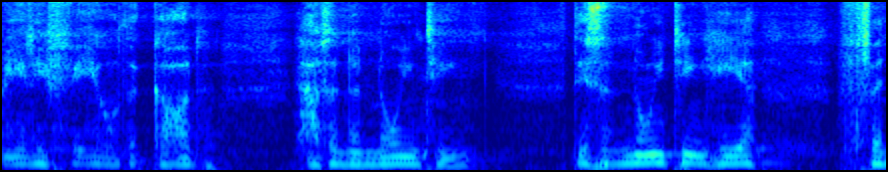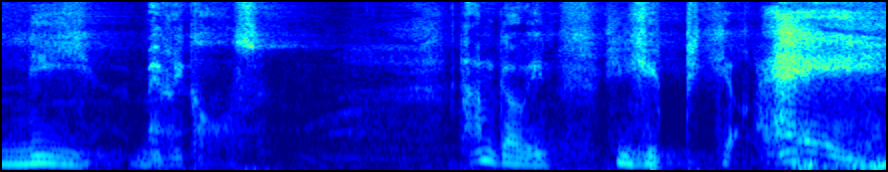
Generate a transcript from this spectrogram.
really feel that God has an anointing. There's anointing here for knee miracles. I'm going, hey.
